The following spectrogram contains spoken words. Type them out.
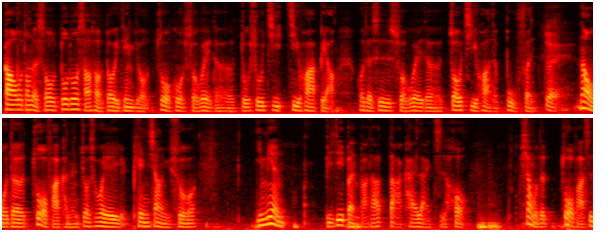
高中的时候多多少少都已经有做过所谓的读书计计划表。或者是所谓的周计划的部分，对。那我的做法可能就是会偏向于说，一面笔记本把它打开来之后，像我的做法是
